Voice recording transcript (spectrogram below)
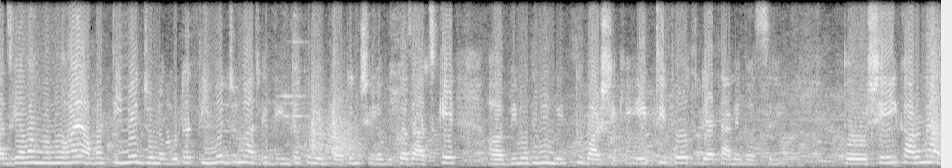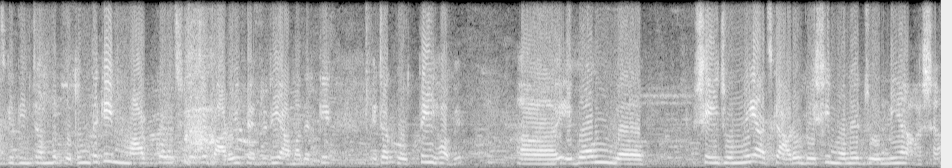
আজকে আমার মনে হয় আমার টিমের জন্য, গোটা টিমের জন্য আজকে দিনটা খুব ইম্পর্টেন্ট ছিল। বিকজ আজকে বিনোদিনীর মৃত্যু বার্ষিকী এইটটি ফোর্থ ডেথ অ্যানিভার্সারি তো সেই কারণে আজকে দিনটা আমাদের প্রথম থেকেই মার্ক করা ছিল যে বারোই ফেব্রুয়ারি আমাদেরকে এটা করতেই হবে। এবং সেই জন্যই আজকে আরও বেশি মনের জোর নিয়ে আসা।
